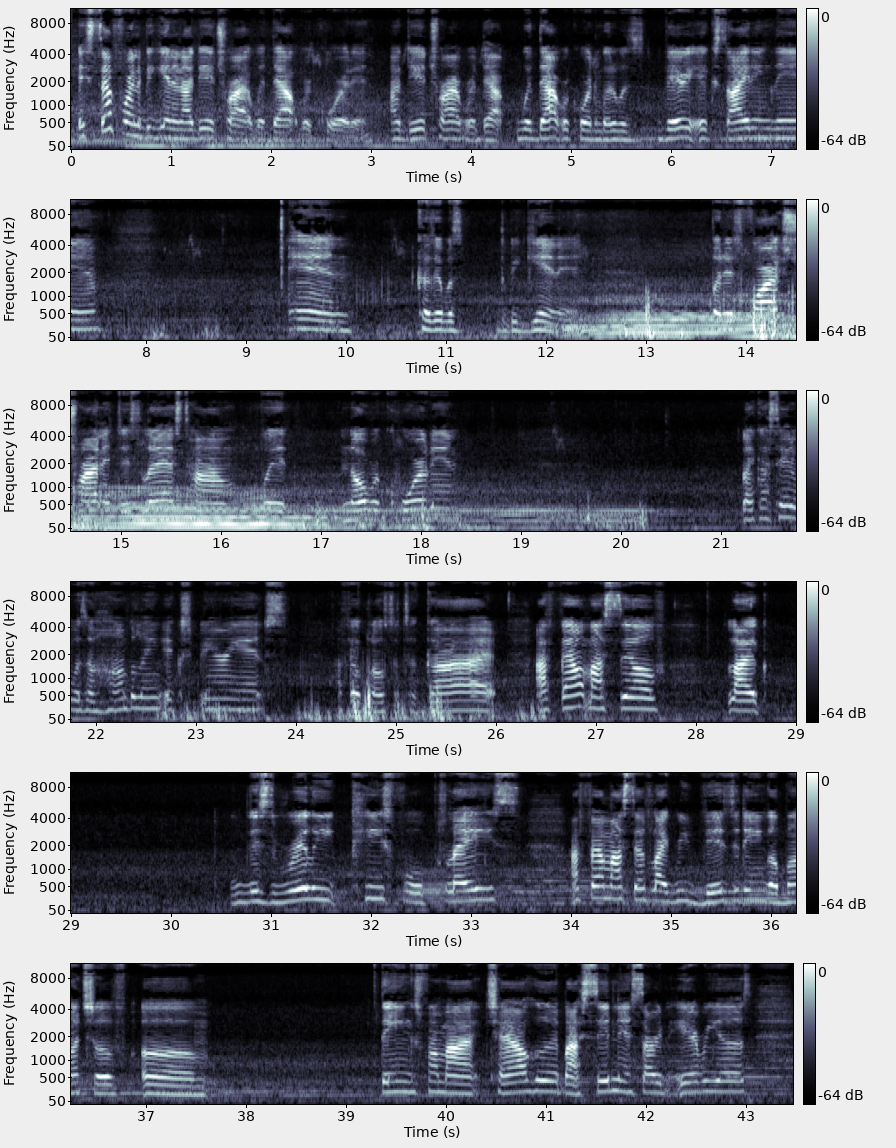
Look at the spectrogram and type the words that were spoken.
Except for in the beginning, I did try it without recording. I did try without, without recording, but it was very exciting then. And because it was the beginning. But as far as trying it this last time with no recording, like I said, it was a humbling experience. I felt closer to God. I found myself like this really peaceful place. I found myself like revisiting a bunch of um, things from my childhood by sitting in certain areas.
